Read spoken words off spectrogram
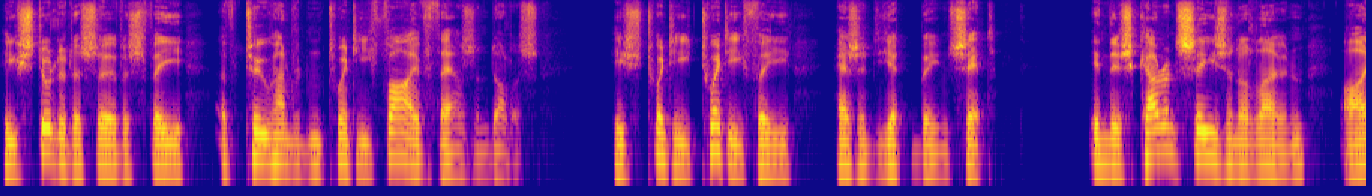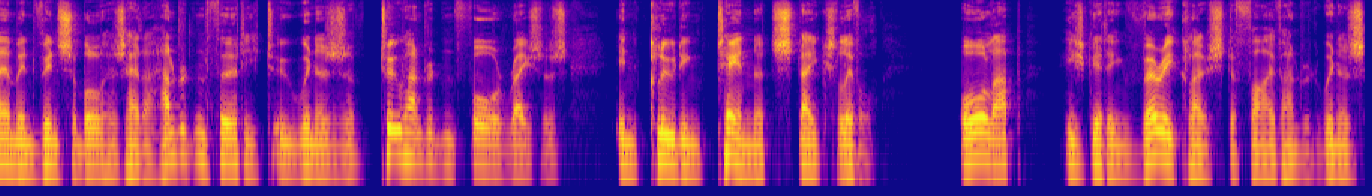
he stood at a service fee of $225,000. His 2020 fee hasn't yet been set. In this current season alone, I Am Invincible has had 132 winners of 204 races, including 10 at stakes level. All up, he's getting very close to 500 winners,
